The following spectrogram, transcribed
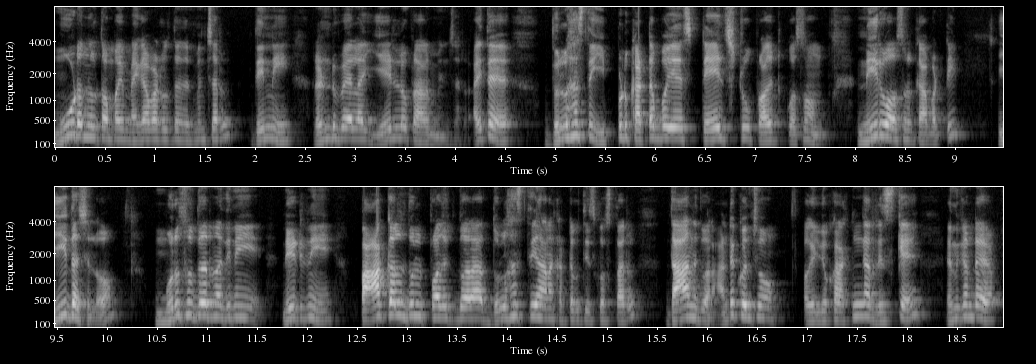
మూడు వందల తొంభై మెగావాట్లతో నిర్మించారు. దీన్ని రెండు వేల ఏడులో ప్రారంభించారు. అయితే దుల్హస్తి ఇప్పుడు కట్టబోయే స్టేజ్ టూ ప్రాజెక్ట్ కోసం నీరు అవసరం కాబట్టి ఈ దశలో మురుసుదర్ నదిని నీటిని పాకల్ దుల్ ప్రాజెక్ట్ ద్వారా దుల్హస్తి ఆనకట్టకు తీసుకొస్తారు. దాని ద్వారా అంటే కొంచెం ఒక- ఇది ఒక రకంగా రిస్కే. ఎందుకంటే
